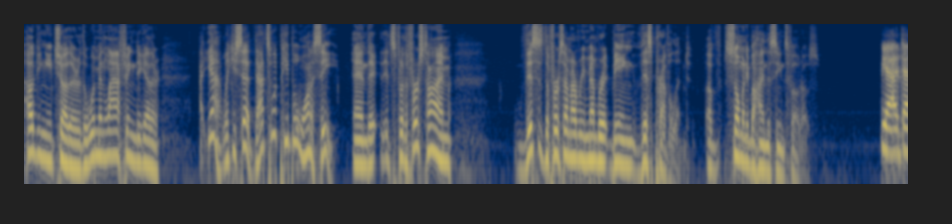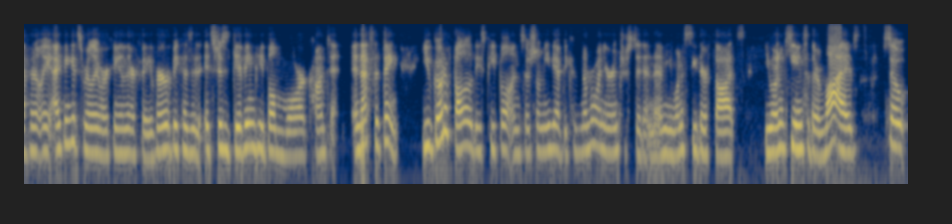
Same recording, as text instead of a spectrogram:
hugging each other, the women laughing together. Uh, yeah, like you said, that's what people want to see. And it's for the first time, this is the first time I remember it being this prevalent of so many behind the scenes photos. Yeah, definitely. I think it's really working in their favor because it's just giving people more content. And that's the thing. You go to follow these people on social media because number one, you're interested in them. You want to see their thoughts. You want to see into their lives. So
